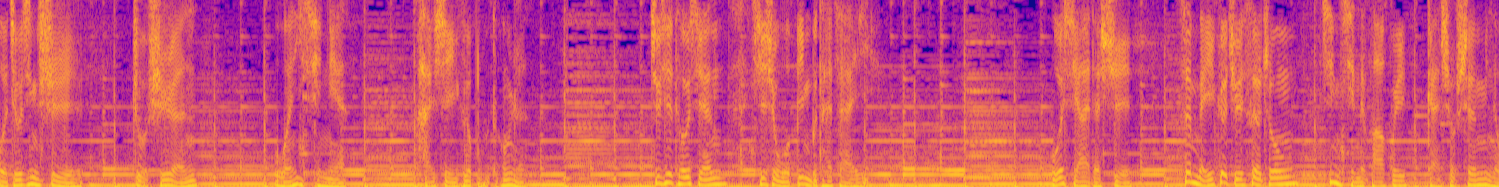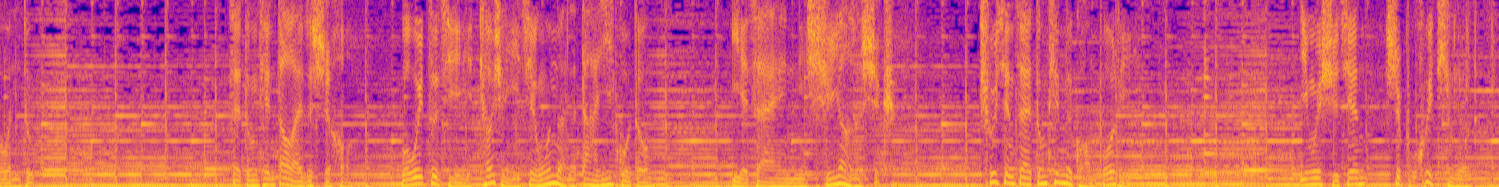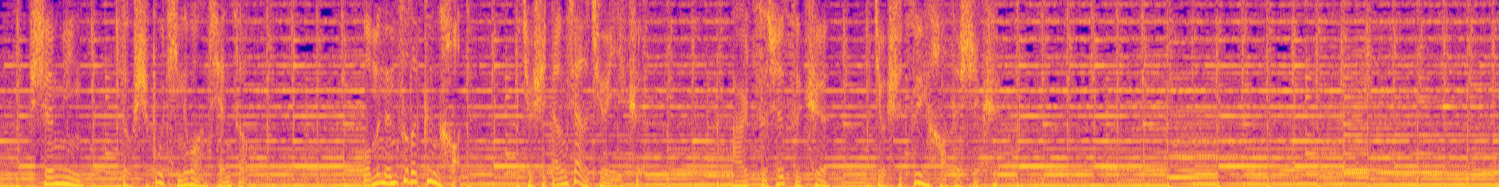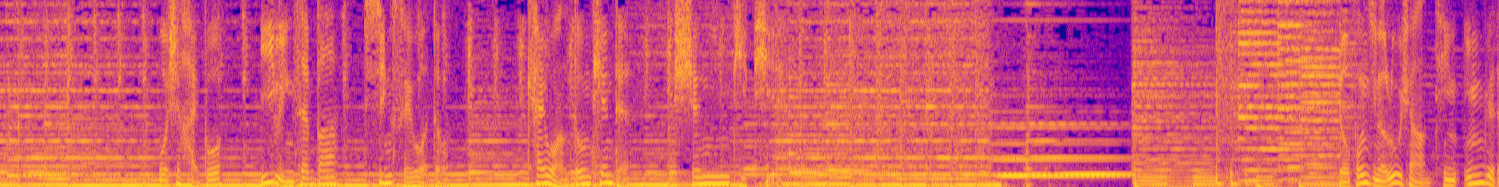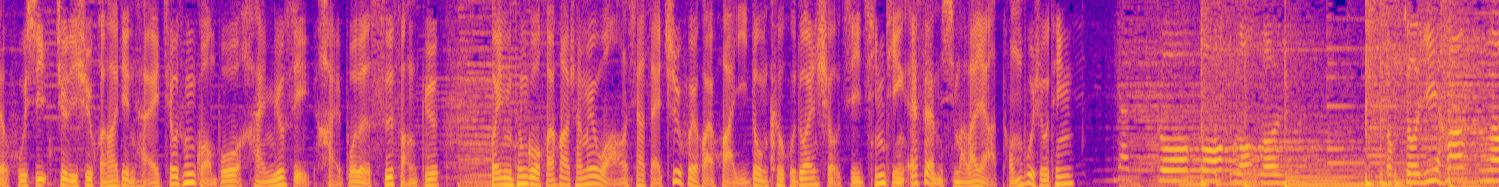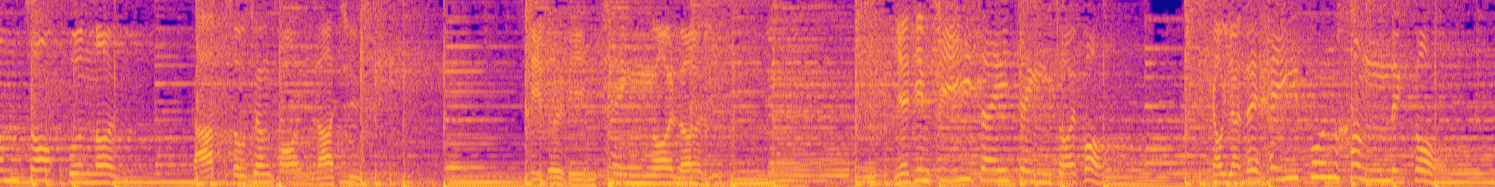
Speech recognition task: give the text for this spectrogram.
我究竟是主持人、文艺青年，还是一个普通人？这些头衔其实我并不太在意。我喜爱的是，在每一个角色中尽情的发挥，感受生命的温度。在冬天到来的时候，我为自己挑选一件温暖的大衣过冬；也在你需要的时刻，出现在冬天的广播里。因为时间是不会停留的，生命总是不停的往前走。我们能做的更好的，就是当下的这一刻，而此时此刻，就是最好的时刻。我是海波，一零三八，心随我动，开往冬天的声音地铁。有风景的路上，听音乐的呼吸。这里是怀化电台交通广播，Hi Music，海波的私房歌。欢迎您通过怀化传媒网下载智慧怀化移动客户端、手机蜻蜓 FM、喜马拉雅同步收听。一个角落里，独坐以黑暗作伴侣，隔数张台那处，是对年青爱侣。夜店此际正在播。旧日你喜欢哼的歌，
